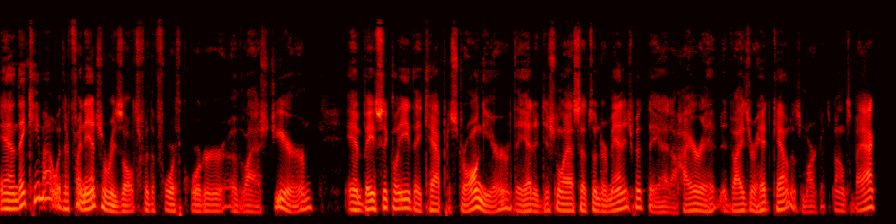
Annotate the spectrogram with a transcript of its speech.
And they came out with their financial results for the fourth quarter of last year. And basically, they capped a strong year. They had additional assets under management. They had a higher advisor headcount as markets bounced back.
